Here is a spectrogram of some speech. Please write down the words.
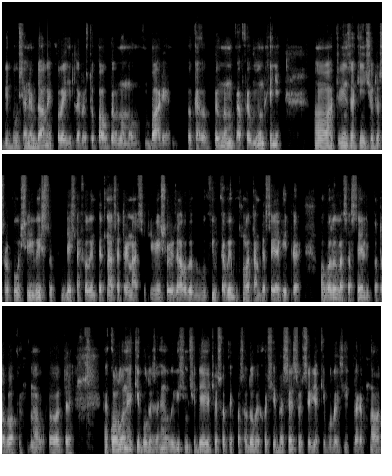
відбувся невдалий, коли Гітлер виступав у пивному барі, в пивному кафе в Мюнхені. От він закінчив достроковий свій виступ десь на хвилин 15-13 і вийшов із залу, вибухівка вибухнула там, де стояв Гітлер, обвалилася стелі, потолок. Ну, от, колони, які були загинули, 8 чи 9 високих посадових осіб есесовців, які були з Гітлером. Ну, от,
